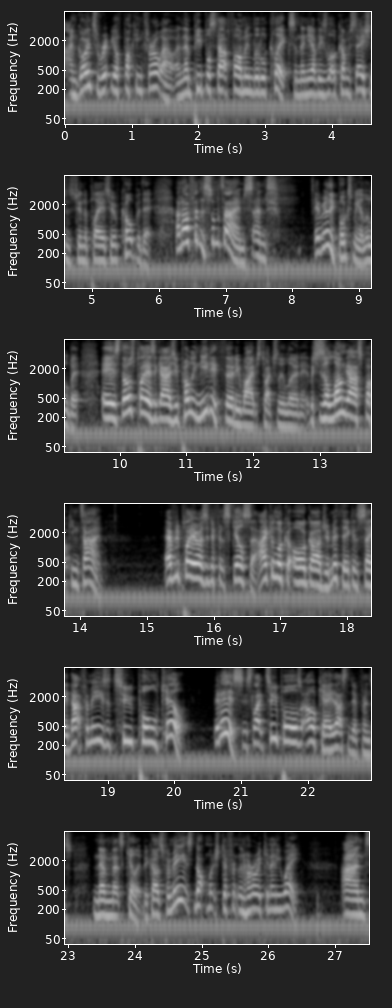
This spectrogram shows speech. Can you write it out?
I'm going to rip your fucking throat out. And then people start forming little cliques, and then you have these little conversations between the players who have coped with it. And often, sometimes, and it really bugs me a little bit, is those players are guys who probably needed 30 wipes to actually learn it, which is a long ass fucking time. Every player has a different skill set. I can look at Orgard and Mythic and say that for me is a two pull kill. It is. It's like two pulls. Okay, that's the difference then let's kill it. Because for me, it's not much different than Heroic in any way. And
